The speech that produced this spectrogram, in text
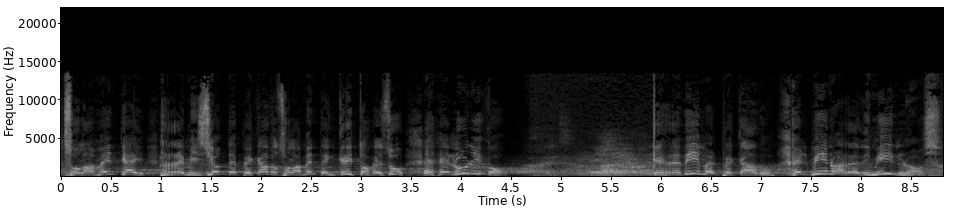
solamente hay remisión de pecados, solamente en Cristo Jesús. Es el único que redime el pecado. Él vino a redimirnos.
